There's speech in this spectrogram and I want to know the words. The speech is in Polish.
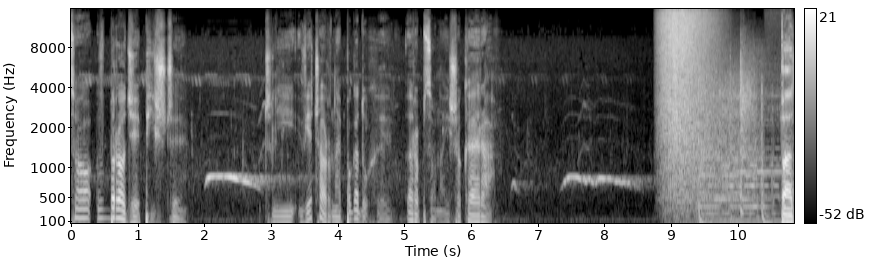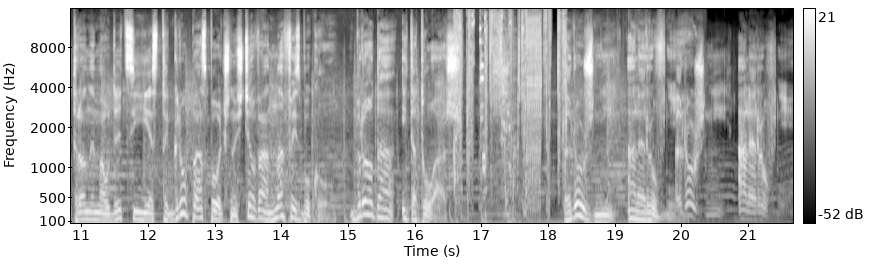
Co w brodzie piszczy, czyli wieczorne pogaduchy Robsona i Shockera. Patronem audycji jest grupa społecznościowa na Facebooku Broda i Tatuaż. Różni, ale równi. Różni, ale równi.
